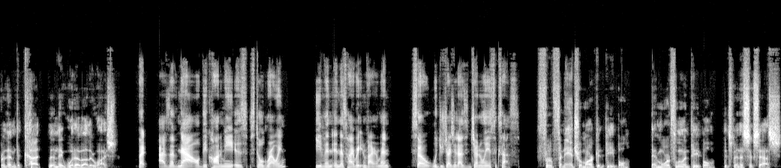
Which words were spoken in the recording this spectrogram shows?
for them to cut than they would have otherwise. But as of now, the economy is still growing, even in this high rate environment. So would you judge it as generally a success? For financial market people and more affluent people, it's been a success.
